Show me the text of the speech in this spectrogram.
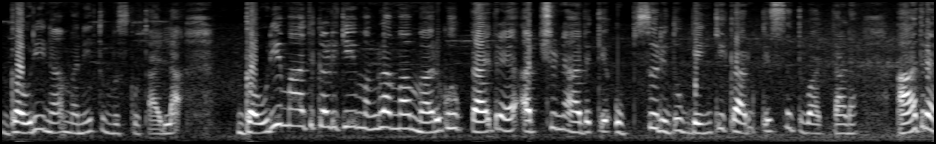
ಗೌರಿನ ಮನೆ ತುಂಬಿಸ್ಕೋತಾ ಇಲ್ಲ. ಗೌರಿ ಮಾತುಗಳಿಗೆ ಮಂಗಳಮ್ಮ ಮರುಗು ಹೋಗ್ತಾ ಇದ್ರೆ ಅರ್ಜುನ ಅದಕ್ಕೆ ಉಪ್ಸುರಿದು ಬೆಂಕಿ ಕಾರಕ್ಕೆ ಸತ್ವಾಗ್ತಾಳೆ ಆದ್ರೆ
